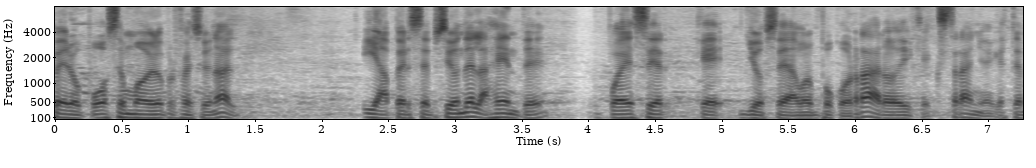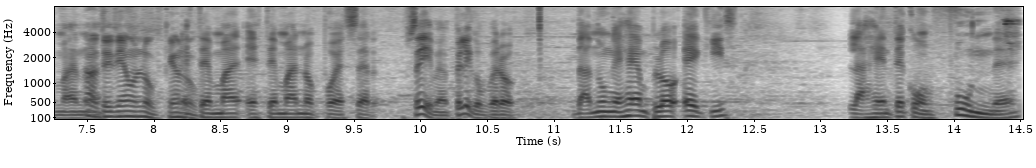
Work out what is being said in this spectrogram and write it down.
pero pose modelo profesional. Y a percepción de la gente puede ser que yo sea un poco raro y que extraño y que este man No, tiene un look, tiene este look. man, este man no puede ser. Sí, me explico, pero dando un ejemplo X, la gente confunde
